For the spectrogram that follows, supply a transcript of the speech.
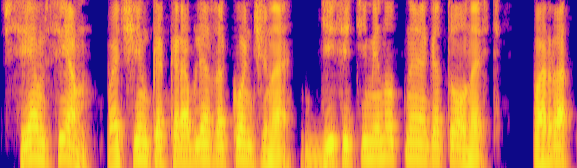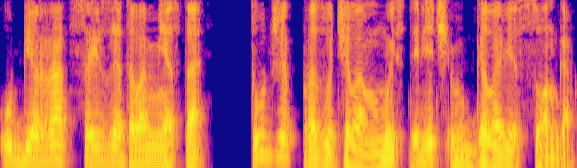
«Всем-всем! Починка корабля закончена! Десятиминутная готовность! Пора убираться из этого места!» Тут же прозвучала мысль речь в голове Сонга.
